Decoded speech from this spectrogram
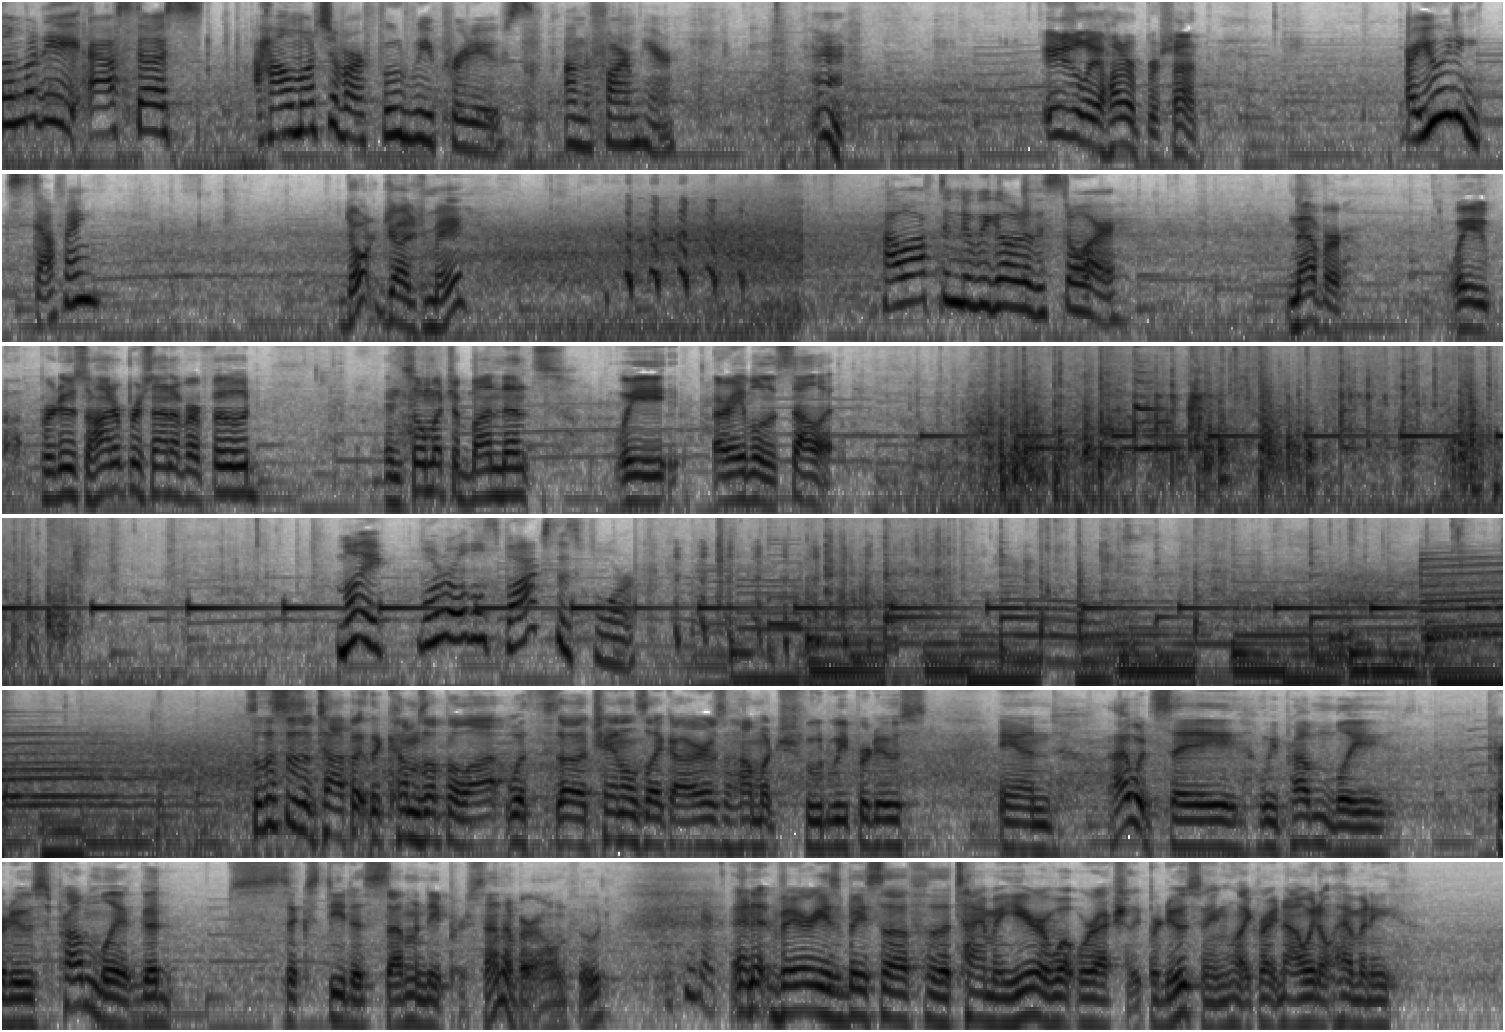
Somebody asked us how much of our food we produce on the farm here. Hmm. Easily 100%. Are you eating stuffing? Don't judge me. How often do we go to the store? Never. We produce 100% of our food in so much abundance, we are able to sell it. Mike, what are all those boxes for? So this is a topic that comes up a lot with uh, channels like ours, how much food we produce. And I would say we probably produce probably a good 60 to 70% of our own food. And it varies based off of the time of year of what we're actually producing. Like right now we don't have any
